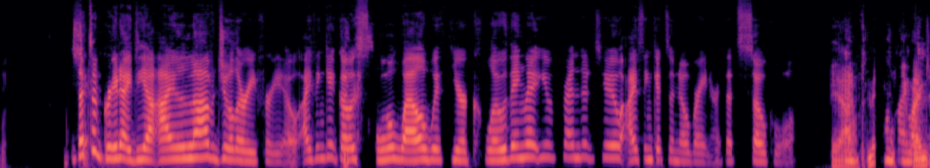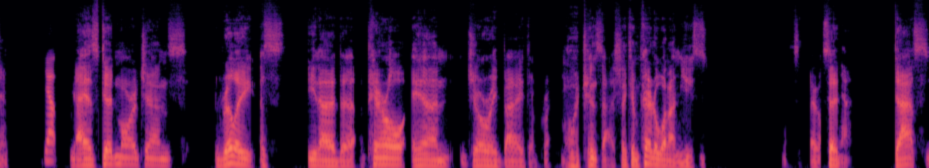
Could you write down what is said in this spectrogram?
with it. That's So, a great idea. I love jewelry for you. I think it goes so well with your clothing that you've trended to. I think it's a no brainer. That's so cool. yeah. And And, and. Yep. it has good margins. Really, as you know, the apparel and jewelry both are great margins actually compared to what I'm used to. So, Yeah. that's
